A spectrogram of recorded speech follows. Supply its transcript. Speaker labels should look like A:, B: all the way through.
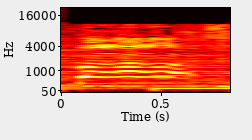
A: 吧。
